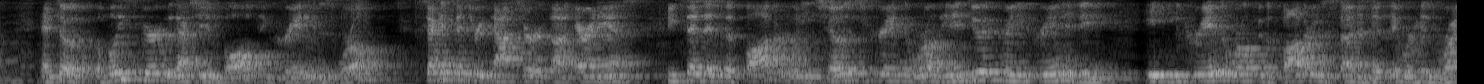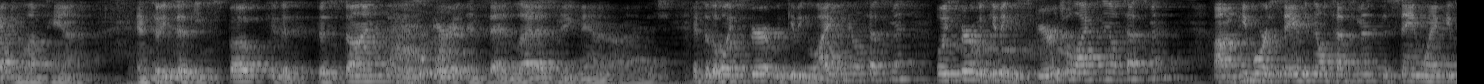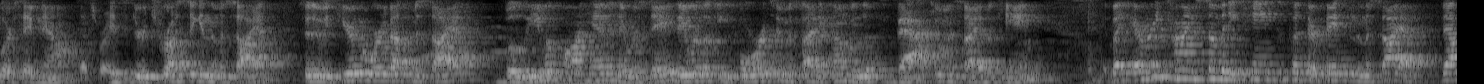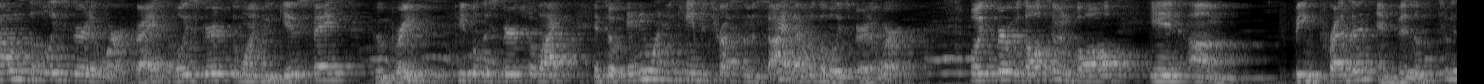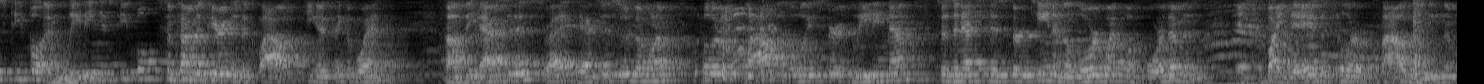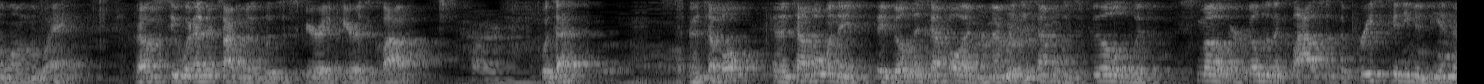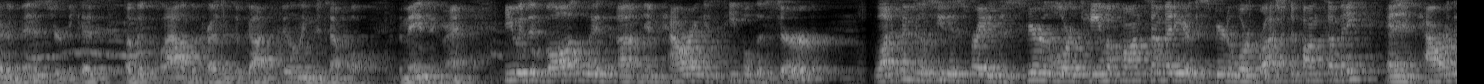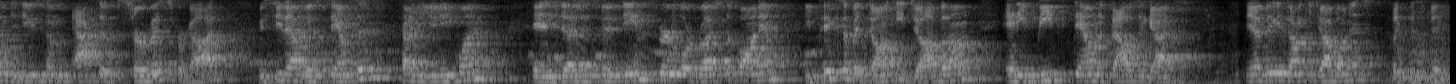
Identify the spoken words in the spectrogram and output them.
and so the Holy Spirit was actually involved in creating this world. Second century pastor uh, Irenaeus he said that the Father, when He chose to create the world, He didn't do it He created me. He, he created the world through the Father and the Son as if they were His right and left hand. And so He says He spoke to the, the Son and the Spirit and said, Let us make man in our own image. And so the Holy Spirit was giving life in the Old Testament. The Holy Spirit was giving spiritual life in the Old Testament. Um, people were saved in the Old Testament the same way people are saved now. That's right. It's through trusting in the Messiah. So they would hear the word about the Messiah, believe upon him and they were saved. They were looking forward to a Messiah to come. We looked back to a Messiah who came. But every time somebody came to put their faith in the Messiah, that was the Holy Spirit at work, right? The Holy Spirit's the one who gives faith, who brings people to spiritual life. And so anyone who came to trust the Messiah, that was the Holy Spirit at work. The Holy Spirit was also involved in um, being present and visible to his people and leading his people, sometimes appearing as a cloud. Can you guys think of when? Um, the Exodus, right? The Exodus would have been one of pillar of cloud. There's the Holy Spirit leading them. It says in Exodus 13, and the Lord went before them and, and by day as a pillar of cloud, leading them along the way. We also see one other time was the Spirit appear as a cloud. Fire. What's that? In the temple? In the temple, when they, they built the temple, and remember the temple was filled with smoke or filled with a cloud, so that the priest couldn't even be in there to minister because of the cloud, the presence of God filling the temple. Amazing, right? He was involved with um, empowering his people to serve. A lot of times you'll see this phrase, the Spirit of the Lord came upon somebody, or the Spirit of the Lord rushed upon somebody, and empowered them to do some act of service for God. We see that with Samson, kind of a unique one. In Judges 15, the Spirit of the Lord rushed upon him. He picks up a donkey jawbone and he beats down a thousand guys. You know how big a donkey jawbone is? It's like this big.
